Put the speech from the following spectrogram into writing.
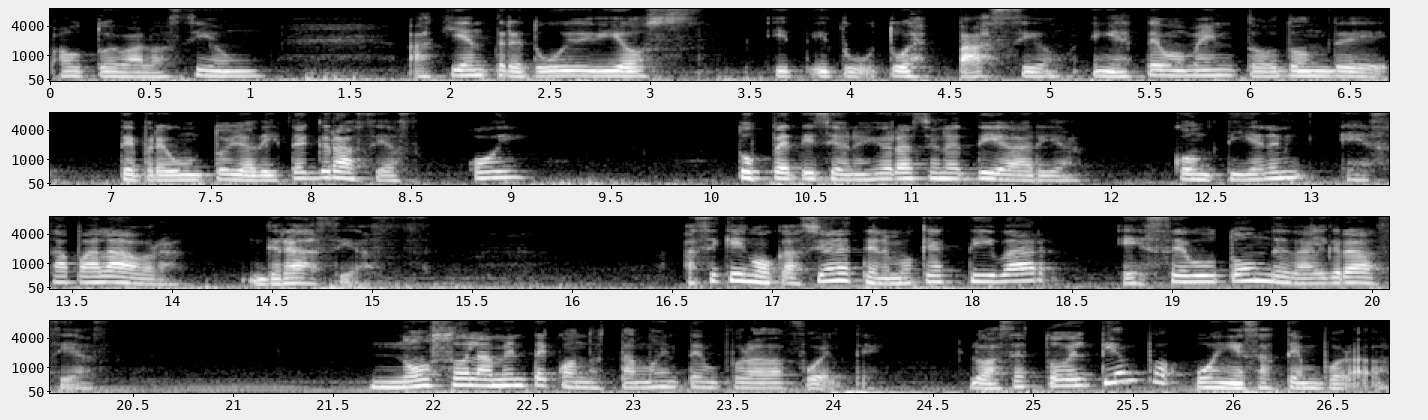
autoevaluación aquí entre tú y Dios y, tu, tu espacio en este momento donde te pregunto, ¿ya diste gracias hoy? Tus peticiones y oraciones diarias contienen esa palabra, gracias. Así que en ocasiones tenemos que activar ese botón de dar gracias. No solamente cuando estamos en temporada fuerte. ¿Lo haces todo el tiempo o en esas temporadas?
